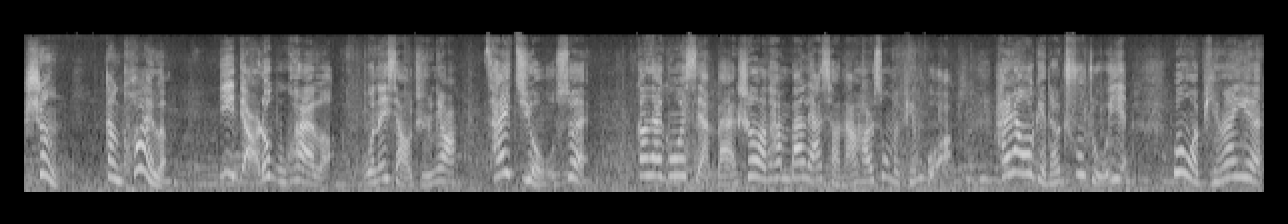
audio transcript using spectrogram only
圣，诞快乐。一点儿都不快乐。我那小侄女儿才九岁，刚才跟我显摆收到他们班俩小男孩送的苹果，还让我给她出主意，问我平安夜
